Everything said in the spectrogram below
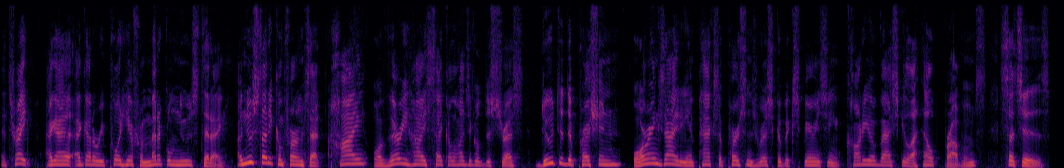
That's right. I got I got a report here from Medical News today. A new study confirms that high or very high psychological distress due to depression or anxiety impacts a person's risk of experiencing cardiovascular health problems such as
